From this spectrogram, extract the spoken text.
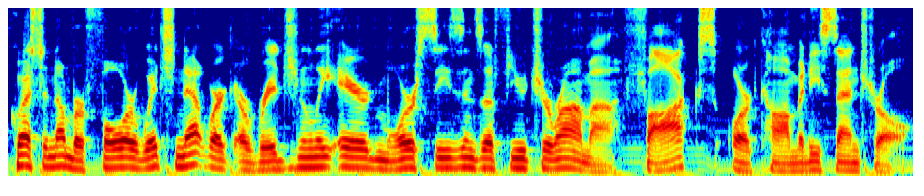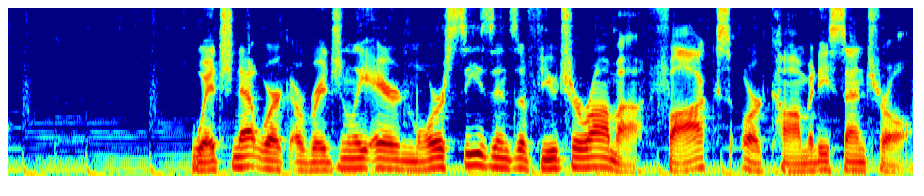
Question number four Which network originally aired more seasons of Futurama, Fox or Comedy Central? Which network originally aired more seasons of Futurama, Fox or Comedy Central?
